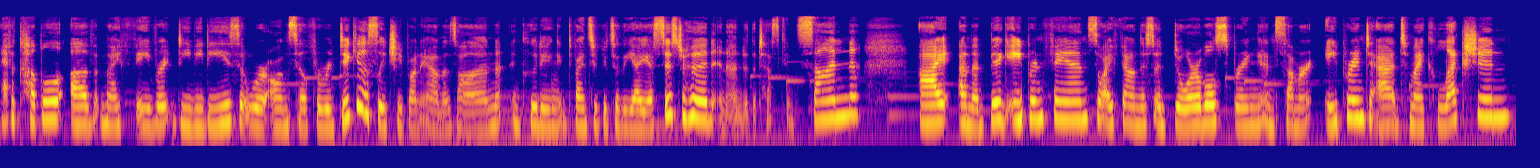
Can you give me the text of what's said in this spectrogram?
I have a couple of my favorite DVDs that were on sale for ridiculously cheap on Amazon, including Divine Secrets of the Yaya Sisterhood and Under the Tuscan Sun. I am a big apron fan, so I found this adorable spring and summer apron to add to my collection.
